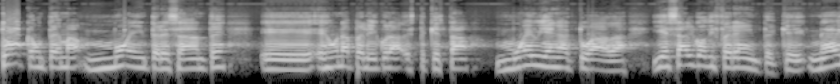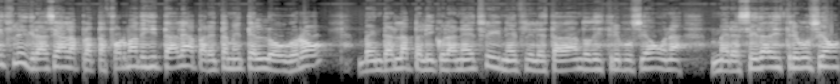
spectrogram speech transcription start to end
toca un tema muy interesante. Eh, es una película este, que está muy bien actuada y es algo diferente que Netflix, gracias a las plataformas digitales, aparentemente logró vender la película a Netflix. Netflix le está dando distribución, una merecida distribución.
